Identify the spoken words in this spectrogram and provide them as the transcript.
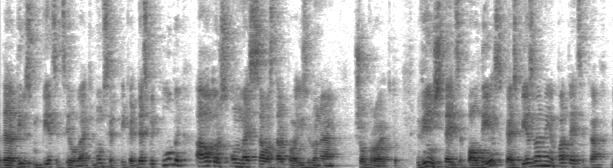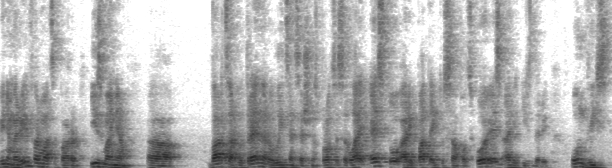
25 cilvēki. Mums ir tikai 10 klubi, autors, un mēs savā starpā izrunājam šo projektu. Viņš teica, paldies, ka es piezvanīju, pateica, ka viņam ir informācija par izmaiņām uh, vārdsargu treneru licencēšanas procesa, lai es to arī pateiktu sapulce, ko es arī izdarīju. Un viss.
